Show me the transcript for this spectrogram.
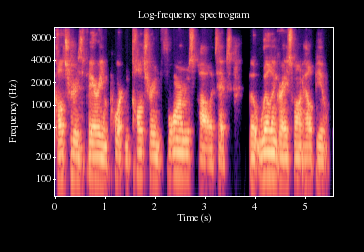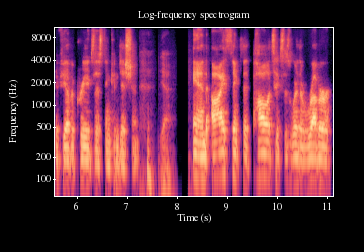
Culture is very important. Culture informs politics, but will and grace won't help you if you have a pre existing condition. yeah. And I think that politics is where the rubber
